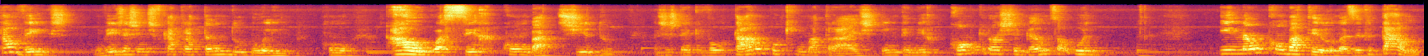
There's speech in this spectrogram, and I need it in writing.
talvez, em vez de a gente ficar tratando o bullying como algo a ser combatido, a gente tem que voltar um pouquinho atrás e entender como que nós chegamos ao bullying. E não combatê-lo, mas evitá-lo.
